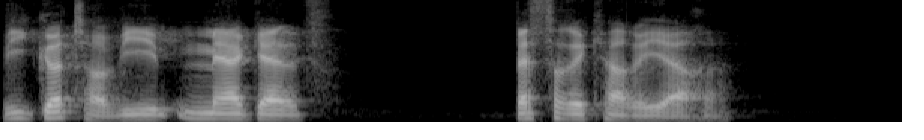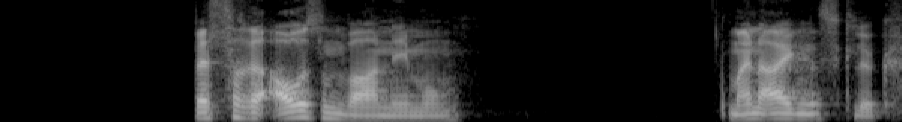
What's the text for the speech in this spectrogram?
wie Götter, wie mehr Geld, bessere Karriere, bessere Außenwahrnehmung, mein eigenes Glück.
